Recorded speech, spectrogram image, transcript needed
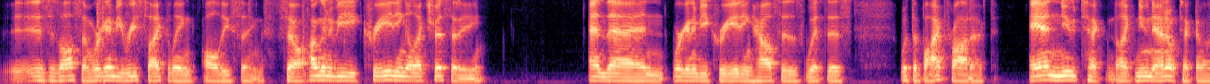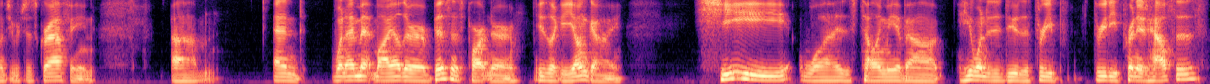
this is awesome. We're going to be recycling all these things. So I'm going to be creating electricity and then we're going to be creating houses with this, with the byproduct and new tech, like new nanotechnology, which is graphene. Um, and when I met my other business partner, he's like a young guy. He was telling me about he wanted to do the three 3D printed houses,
